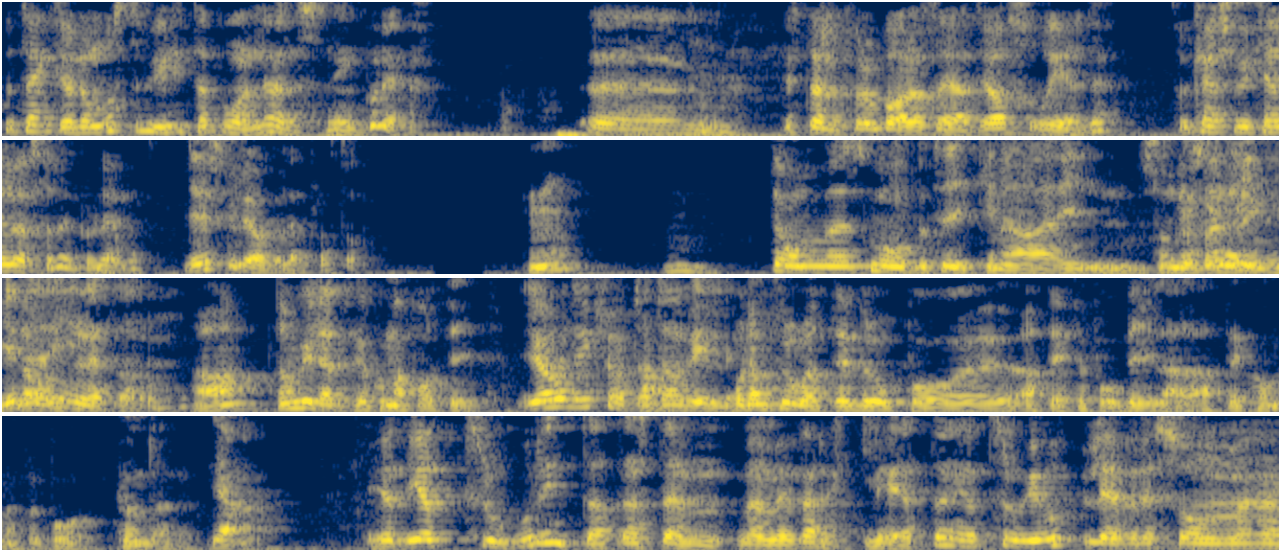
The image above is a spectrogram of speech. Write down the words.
Då tänkte jag, då måste vi hitta på en lösning på det. Eh, istället för att bara säga att ja, så är det. Så kanske vi kan lösa det problemet. Det skulle jag vilja prata om. Mm. De eh, små butikerna i, som Det som ligger där inne i stan. Ja, de vill att det ska komma folk dit. Ja, det är klart att de vill Och det. de tror att det beror på eh, att det är för få bilar, att det kommer för få kunder. Gärna. Jag, jag tror inte att den stämmer med verkligheten. Jag tror jag upplever det som eh,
